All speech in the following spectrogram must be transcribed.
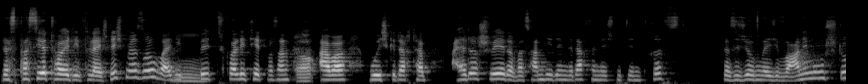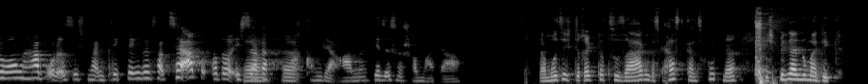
das passiert heute vielleicht nicht mehr so, weil die Mhm. Bildqualität was an, Ja. aber wo ich gedacht habe, alter Schwede, was haben die denn gedacht, wenn du dich mit denen triffst? Dass ich irgendwelche Wahrnehmungsstörungen habe oder dass sich mein Blickwinkel verzerrt oder ich Ja, sage, ja. ach komm, der Arme, jetzt ist er schon mal da. Da muss ich direkt dazu sagen, das passt ganz gut, ne? Ich bin ja nun mal dick.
